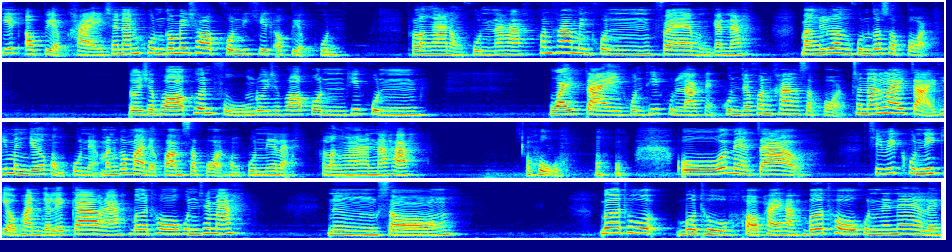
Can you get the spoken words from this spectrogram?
คิดเอาเปรียบใคร ฉะนั้นคุณก็ไม่ชอบคนที่คิดเอาเปรียบคุณ พลังงานของคุณนะคะ ค่อนข้างเป็นคนแฟร์เหมือนกันนะ บางเรื่องคุณก็สปอร์ต โดยเฉพาะเพื่อนฝูง โดยเฉพาะคนที่คุณไว้ใจคนที่คุณรักเนี่ย คุณจะค่อนข้างสปอร์ต ฉะนั้นรายจ่ายที่มันเยอะของคุณเนี่ย มันก็มาจากความสปอร์ตของคุณนี่แหละ พลังงานนะคะ โอ้โห โอ้แม่เจ้า ชีวิตคุณนี่เกี่ยวพันกับเลขเก้านะ เบอร์โทรคุณใช่ไหมหนึ่งสองเบอร์โทรเบอร์โทรขออภัยค่ะ เบอร์โทรคุณแน่ ๆเลย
